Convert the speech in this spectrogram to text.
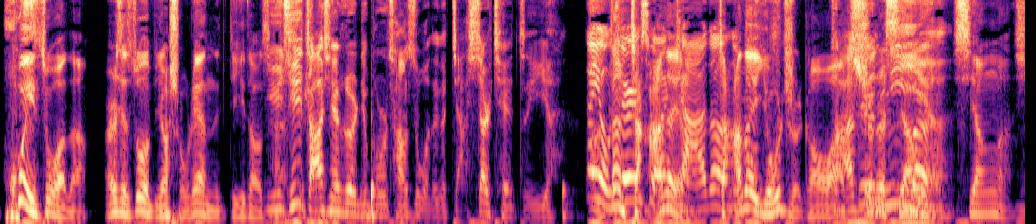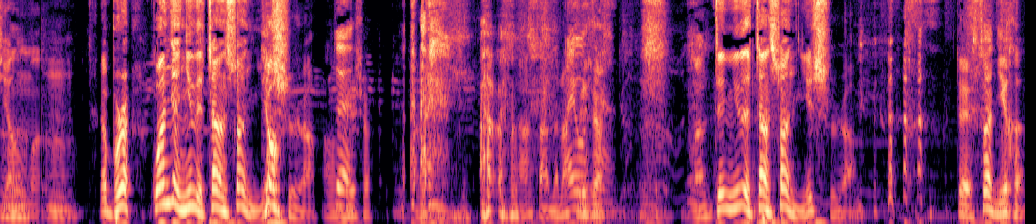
会做的，而且做的比较熟练的第一道菜。与其炸茄盒，就不如尝试我这个夹馅儿切贼呀，但有些啊但人喜欢炸的呀炸的，油脂高啊，炸吃着香啊香啊，香吗？嗯嗯，，哎，不是，关键你得蘸蒜泥吃啊啊，对没事儿，啊，咋的了哎？呦我没事天，啊，这你得蘸蒜泥吃啊，对，蒜你狠。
